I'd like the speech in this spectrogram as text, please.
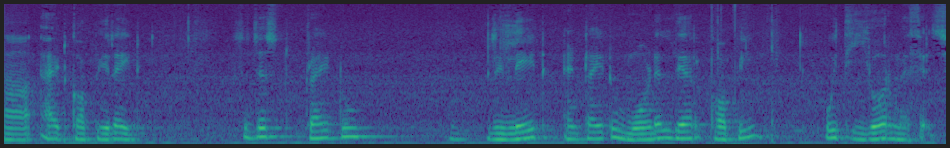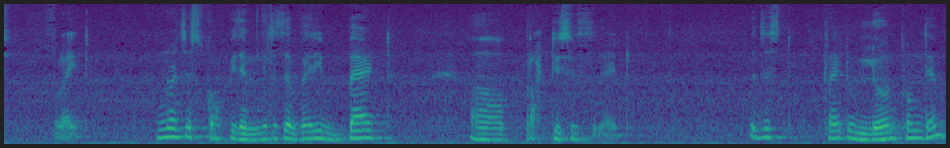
uh, ad copy right? So just try to relate and try to model their copy with your message right? Not just copy them. This is a very bad uh, practices right? So just try to learn from them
